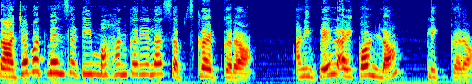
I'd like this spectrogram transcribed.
ताज्या बातम्यांसाठी महान करेला सबस्क्राईब करा आणि बेल आयकॉनला क्लिक करा.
